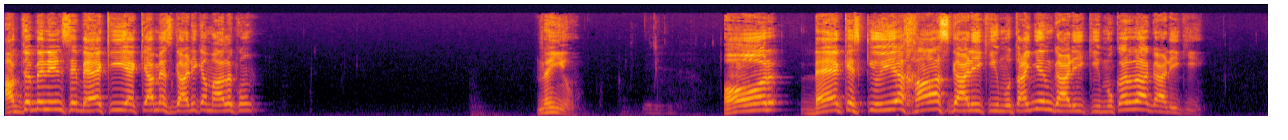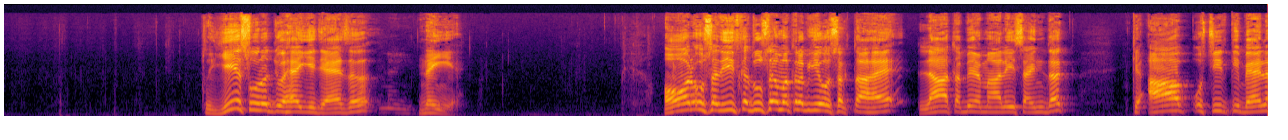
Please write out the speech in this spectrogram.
اب جب میں نے ان سے بے کی ہے، کیا میں اس گاڑی کا مالک ہوں؟ نہیں ہوں۔ اور بے کس کی ہوئی ہے؟ خاص گاڑی کی، متعین گاڑی کی، مقررہ گاڑی کی۔ تو یہ صورت جو ہے، یہ جائز نہیں ہے۔ اور اس حدیث کا دوسرا مطلب یہ ہو سکتا ہے، لا طب مالی سائندک کہ آپ اس چیز کی بہ نہ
